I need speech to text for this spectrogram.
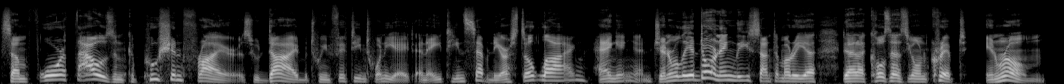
Some 4,000 Capuchin friars who died between 1528 and 1870 are still lying, hanging, and generally adorning the Santa Maria della Concezione crypt in Rome.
